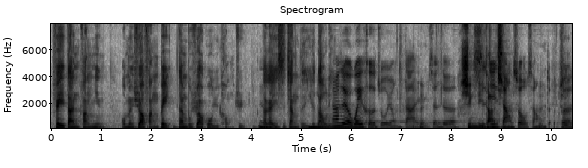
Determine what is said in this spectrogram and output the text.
飞弹方面，我们需要防备，但不需要过于恐惧，大概也是这样的一个道理。它是有威吓作用大于真的心理实打击。际上受伤的呃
